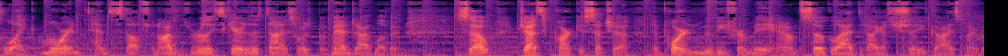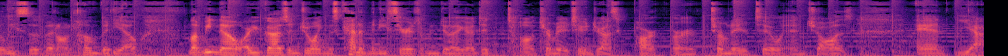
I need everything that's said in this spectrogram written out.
to like more intense stuff and I was really scared of the dinosaurs but man did I love it. So Jurassic Park is such an important movie for me and I'm so glad that I got to show you guys my release of it on home video. Let me know, are you guys enjoying this kind of mini series I've been doing? I did uh, Terminator 2 and Jurassic Park, or Terminator 2 and Jaws. And yeah,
